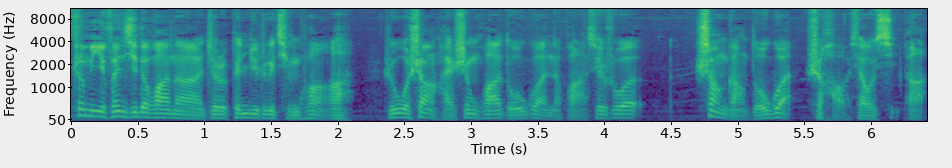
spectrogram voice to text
这么一分析的话呢，就是根据这个情况啊，如果上海申花夺冠的话，所以说上港夺冠是好消息啊。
